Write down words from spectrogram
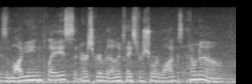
Is a logging place in Ursk River the only place for short logs? I don't know.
